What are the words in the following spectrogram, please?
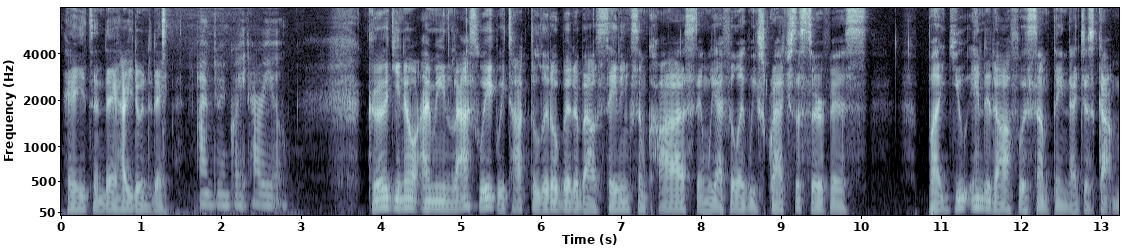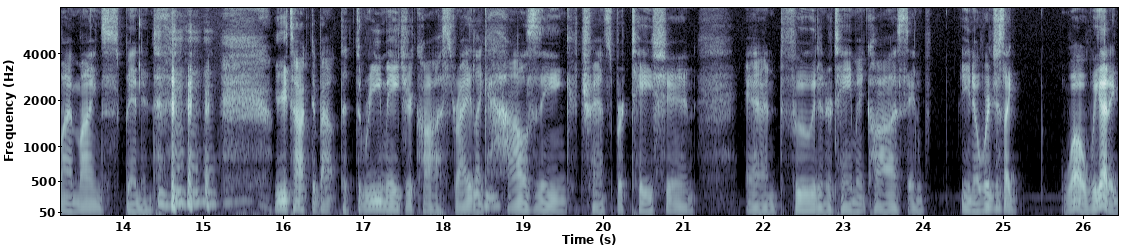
Hey, Yetunde, how are you doing today? I'm doing great. How are you? Good. You know, I mean, last week we talked a little bit about saving some costs, and we I feel like we scratched the surface. But you ended off with something that just got my mind spinning. you talked about the three major costs, right? Like mm-hmm. housing, transportation, and food, entertainment costs. And, you know, we're just like, whoa, we got to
